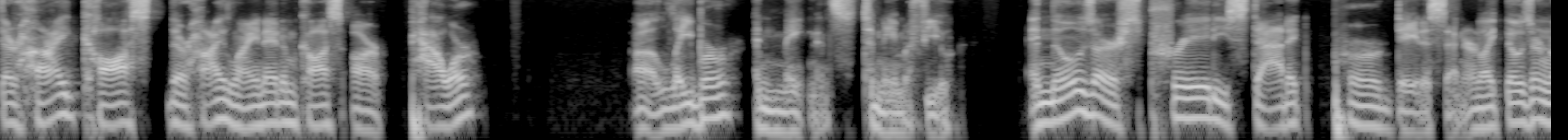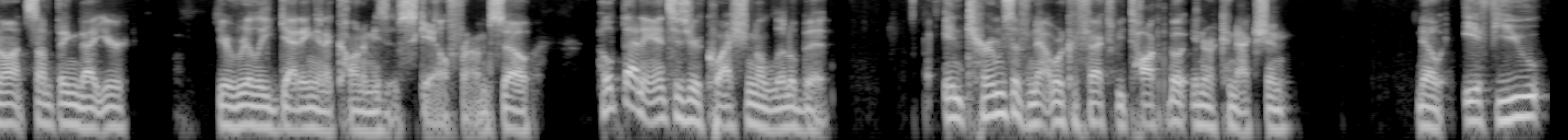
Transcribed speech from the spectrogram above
their high cost, their high line item costs are power, uh, labor, and maintenance, to name a few. And those are pretty static per data center. Like those are not something that you're you're really getting an economies of scale from. So hope that answers your question a little bit. In terms of network effects, we talked about interconnection. Know, if you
